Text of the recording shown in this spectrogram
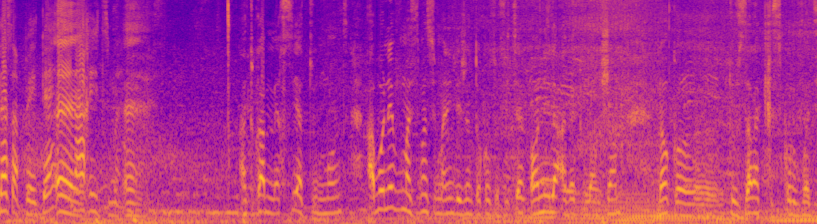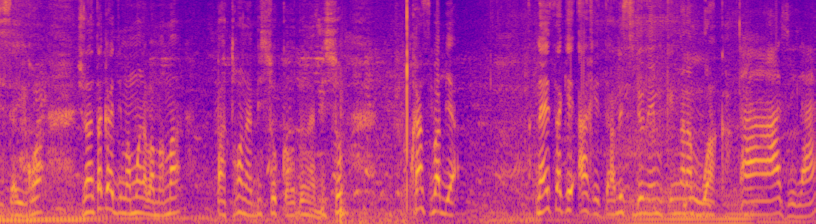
dans sa pete eh, na rythme eh. En tout cas, merci à tout le monde. Abonnez-vous massivement sur Mani des Jeunes Tokos officiel. On est là avec leurs jambes. Donc, euh, tout ça, la Chris Cole, voit dit ça, il croit. Je n'entends qu'à dire maman, la maman. patron na biso cordo na biso prince babia nayesaki aretarde studio na ye moke ngai nabwaka mm. ah, azela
